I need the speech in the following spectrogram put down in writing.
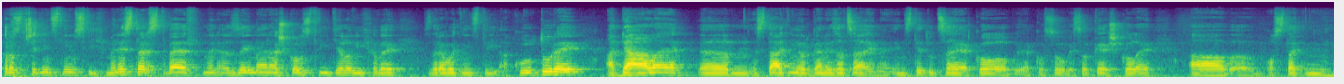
prostřednictvím svých ministerstev, zejména školství, tělovýchovy, zdravotnictví a kultury a dále státní organizace a instituce, jako, jako jsou vysoké školy, a ostatní,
